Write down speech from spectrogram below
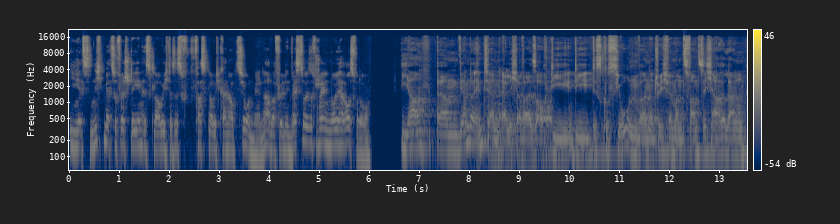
Ihn jetzt nicht mehr zu verstehen, ist, glaube ich, das ist fast, glaube ich, keine Option mehr. Ne? Aber für einen Investor ist es wahrscheinlich eine neue Herausforderung. Ja, ähm, wir haben da intern ehrlicherweise auch die, die Diskussion, weil natürlich, wenn man 20 Jahre lang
